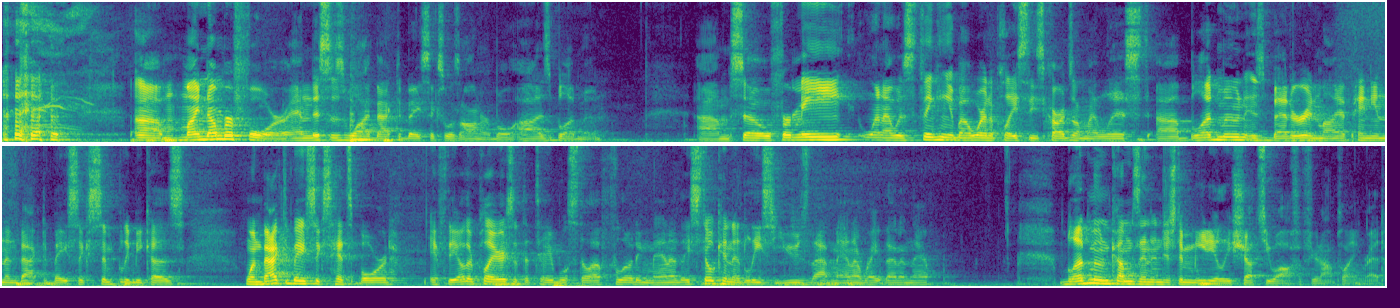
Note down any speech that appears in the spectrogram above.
um, my number four, and this is why Back to Basics was honorable, uh, is Blood Moon. Um, so for me, when I was thinking about where to place these cards on my list, uh, Blood Moon is better in my opinion than Back to Basics, simply because when Back to Basics hits board, if the other players at the table still have floating mana, they still can at least use that mana right then and there. Blood Moon comes in and just immediately shuts you off if you're not playing red.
